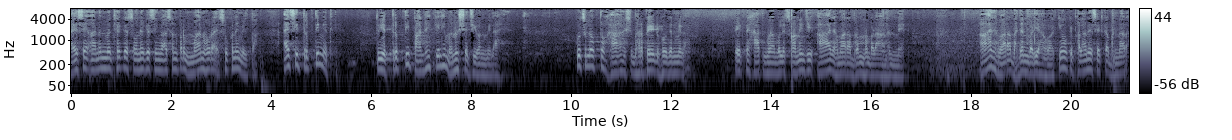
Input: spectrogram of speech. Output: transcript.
ऐसे आनंद में थे कि सोने के सिंहासन पर मान हो रहा है, सुख नहीं मिलता। ऐसी तृप्ति में थे। तो ये तृप्ति पाने के लिए मनुष्य जीवन मिला है। कुछ लोग तो हाश, भरपेट भोजन मिला। पेट पे हाथ घुमा बोले स्वामी जी आज हमारा ब्रह्म बड़ा आनंद में आज हमारा भजन बढ़िया हुआ। क्योंकि फलाने सेठ का भंडारा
